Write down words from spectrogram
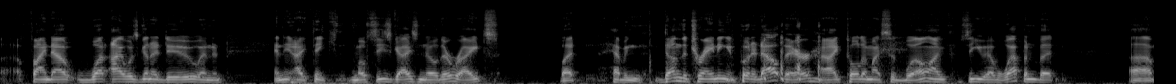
uh, find out what I was going to do, and and I think most of these guys know their rights. But having done the training and put it out there, I told him, I said, "Well, I see you have a weapon, but uh,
